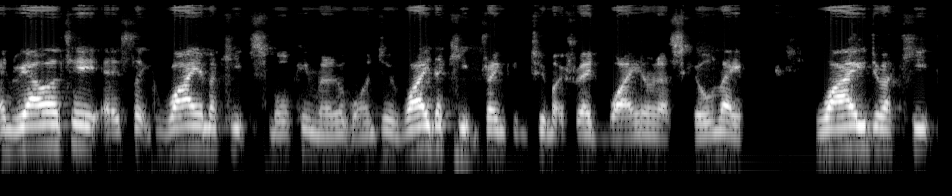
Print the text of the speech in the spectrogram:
In reality, it's like why am I keep smoking when I don't want to? Why do I keep drinking too much red wine on a school night? Why do I keep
